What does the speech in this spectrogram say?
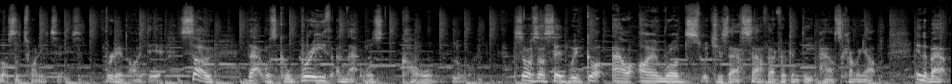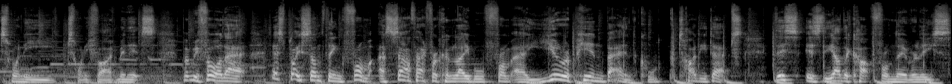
Lots of 22s. Brilliant idea. So that was called Breathe, and that was Cole Lord. So, as I said, we've got our Iron Rods, which is our South African Deep House, coming up in about 20 25 minutes. But before that, let's play something from a South African label from a European band called Tidy Daps. This is the other cut from their release.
